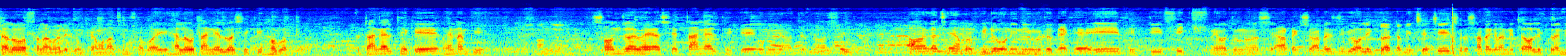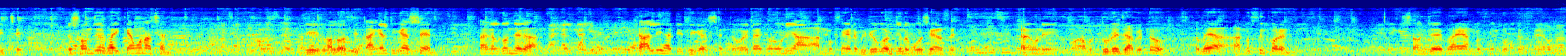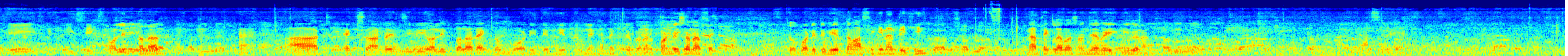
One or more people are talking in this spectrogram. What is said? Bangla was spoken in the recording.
হ্যালো আসসালামু আলাইকুম। কেমন আছেন সবাই? হ্যালো টাঙ্গাইলবাসী কি খবর? তো টাঙ্গাইল থেকে ভাই নাম কি? সঞ্জয়। ভাই আসে টাঙ্গাইল থেকে। উনি নেওয়ার জন্য আসে। আমার কাছে আমার ভিডিও উনি নিয়মিত দেখে। এ ফিফটি সিক্স নেওয়ার জন্য আসে। আট একশো আঠাশ জিবি অলিভ কালারটা নিচ্ছে। চেয়েছিল সাদা কালার নিতে অলিভ কালার নিচ্ছে। তো সঞ্জয় ভাই কেমন আছেন? জি ভালো আছি। টাঙ্গাইল থেকে আসছেন? টাঙ্গাইল কোন জায়গা? কালীহাতি থেকে আসছেন। তো এটা এখন উনি আনবক্সিং একটা ভিডিও করার জন্য বসে আছে। কারণ উনি আবার দূরে যাবে তো। তো ভাইয়া আনবক্সিং করেন। সঞ্জয় ভাই আনবক্সিং করতেছে ওনার এই ফিফটি সিক্স অলিভ কালার হ্যাঁ আর একশো আঠাশ জিবি অলিভ কালার একদম বডিতে ভিয়েতনাম লেখা থাকতে পারে কন্ডিশন আছে। তো বডিতে ভিয়েতনাম আছে কিনা দেখি। না থাকলে আবার সঞ্জয় ভাই নিবে না।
